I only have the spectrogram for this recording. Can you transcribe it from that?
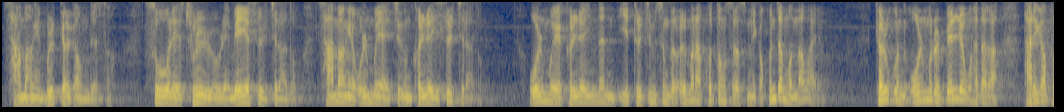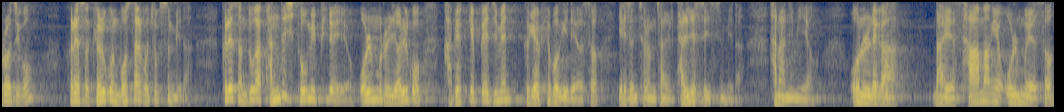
사망의 물결 가운데서 수월의 줄에 매였을지라도 사망의 올무에 지금 걸려 있을지라도 올무에 걸려 있는 이 들짐승들 얼마나 고통스럽습니까? 혼자 못 나와요. 결국은 올무를 빼려고 하다가 다리가 부러지고 그래서 결국은 못 살고 죽습니다. 그래서 누가 반드시 도움이 필요해요. 올무를 열고 가볍게 빼지면 그게 회복이 되어서 예전처럼 잘 달릴 수 있습니다. 하나님이여, 오늘 내가 나의 사망의 올무에서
